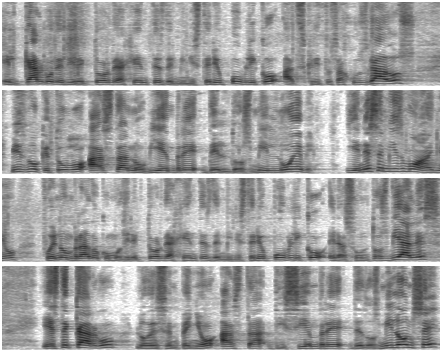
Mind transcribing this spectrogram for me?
el cargo de director de agentes del Ministerio Público adscritos a juzgados, mismo que tuvo hasta noviembre del 2009. Y en ese mismo año fue nombrado como director de agentes del Ministerio Público en asuntos viales. Este cargo lo desempeñó hasta diciembre de 2011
